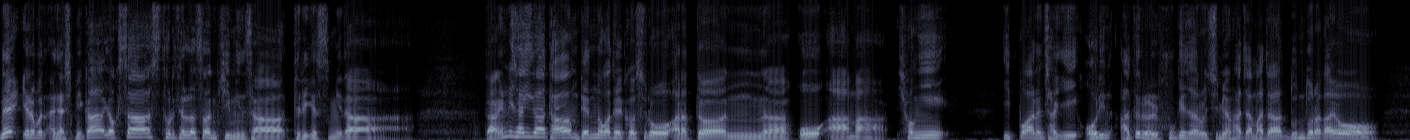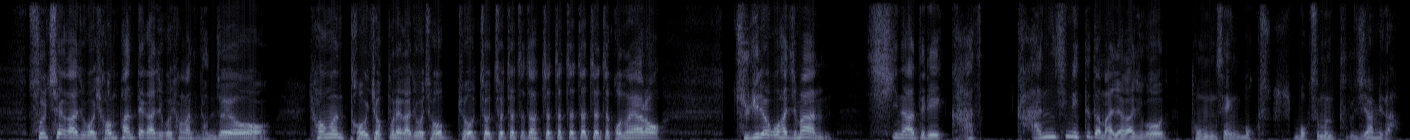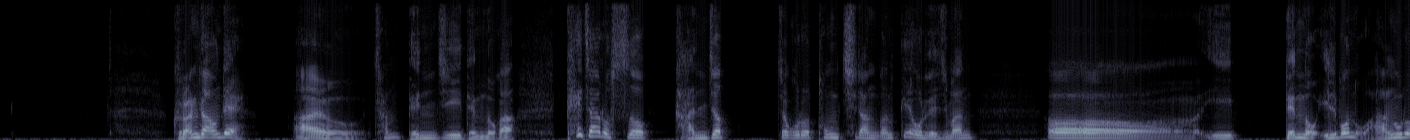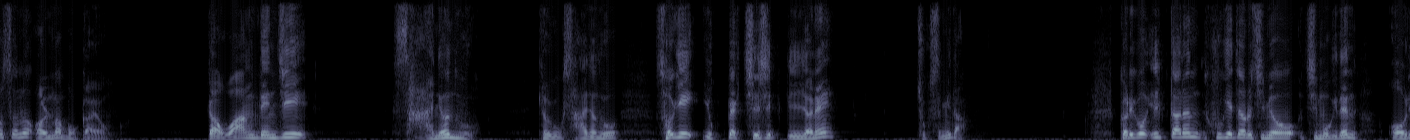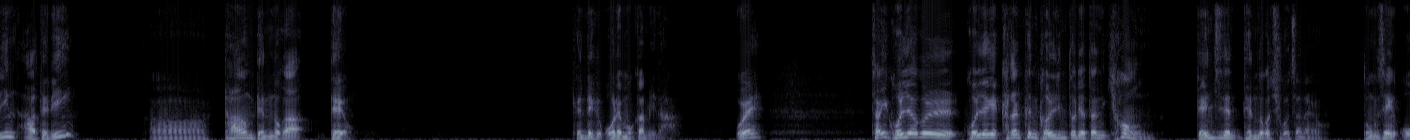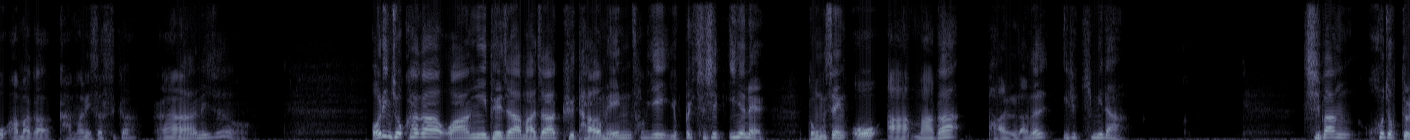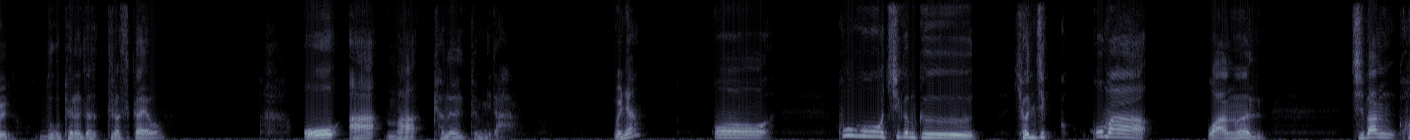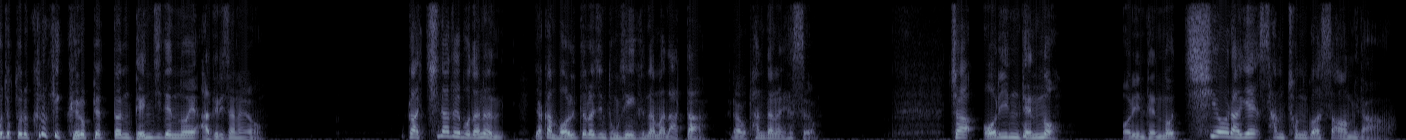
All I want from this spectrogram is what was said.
네, 여러분 안녕하십니까? 역사 스토리텔러 선 김인사 드리겠습니다. 당연히 자기가 다음 덴노가 될 것으로 알았던 어, 오아마 형이 이뻐하는 자기 어린 아들을 후계자로 지명하자마자 눈 돌아가요. 술 취해가지고 현판 떼가지고 형한테 던져요. 형은 더 격분해가지고 저 저 저 저 저 저 저 저 저 저저 고노야로 죽이려고 하지만 신하들이 가, 간신히 뜯어 말려가지고 동생 목, 목숨은 부지합니다. 그런 가운데 아유 참 덴지 덴노가 태자로서 간접적으로 통치한 건꽤 오래되지만 어이 덴노 일본 왕으로서는 얼마 못 가요. 그러니까 왕 된 지 4년 후 결국 4년 후 서기 671년에 죽습니다. 그리고 일단은 후계자로 지목이 된 어린 아들이 어, 다음 덴노가 돼요. 근데 그 오래 못 갑니다. 왜? 자기 권력을 권력의 가장 큰 걸림돌이었던 형 덴지 덴노가 죽었잖아요. 동생 오아마가 가만히 있었을까? 아니죠. 어린 조카가 왕이 되자마자 그 다음 해인 서기 672년에 동생 오아마가 반란을 일으킵니다. 지방 호족들 누구 편을 들었을까요? 오아마 편을 듭니다. 왜냐? 어, 고 지금 그 현직 꼬마 왕은 지방 호족들을 그렇게 괴롭혔던 덴지덴노의 아들이잖아요. 그러니까 친아들보다는 약간 멀리 떨어진 동생이 그나마 낫다라고 판단을 했어요. 자, 어린 덴노. 어린 덴노 치열하게 삼촌과 싸웁니다.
